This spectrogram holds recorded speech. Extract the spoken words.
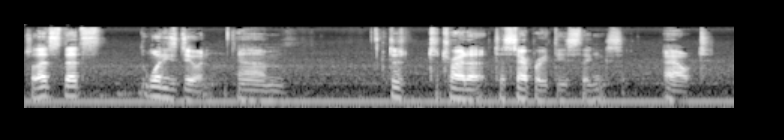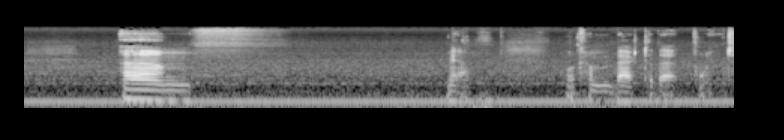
So that's that's what he's doing um, to to try to to separate these things out. Um, yeah, we'll come back to that point.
